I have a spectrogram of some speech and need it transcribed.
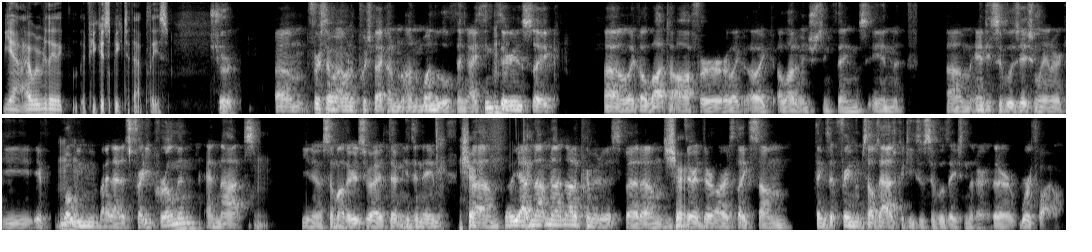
yeah, I would really like if you could speak to that, please. Sure. Um, first, I want, I want to push back on on one little thing. I think mm-hmm. there is like uh, like a lot to offer, or like like a lot of interesting things in um, anti-civilizational anarchy. If mm-hmm. what we mm-hmm. mean by that is Fredy Perlman and not mm. you know some others who I don't need to name. Sure. Um, so yeah, okay. I'm not not not a primitivist, but um, sure. there there are like some things that frame themselves as critiques of civilization that are that are worthwhile.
